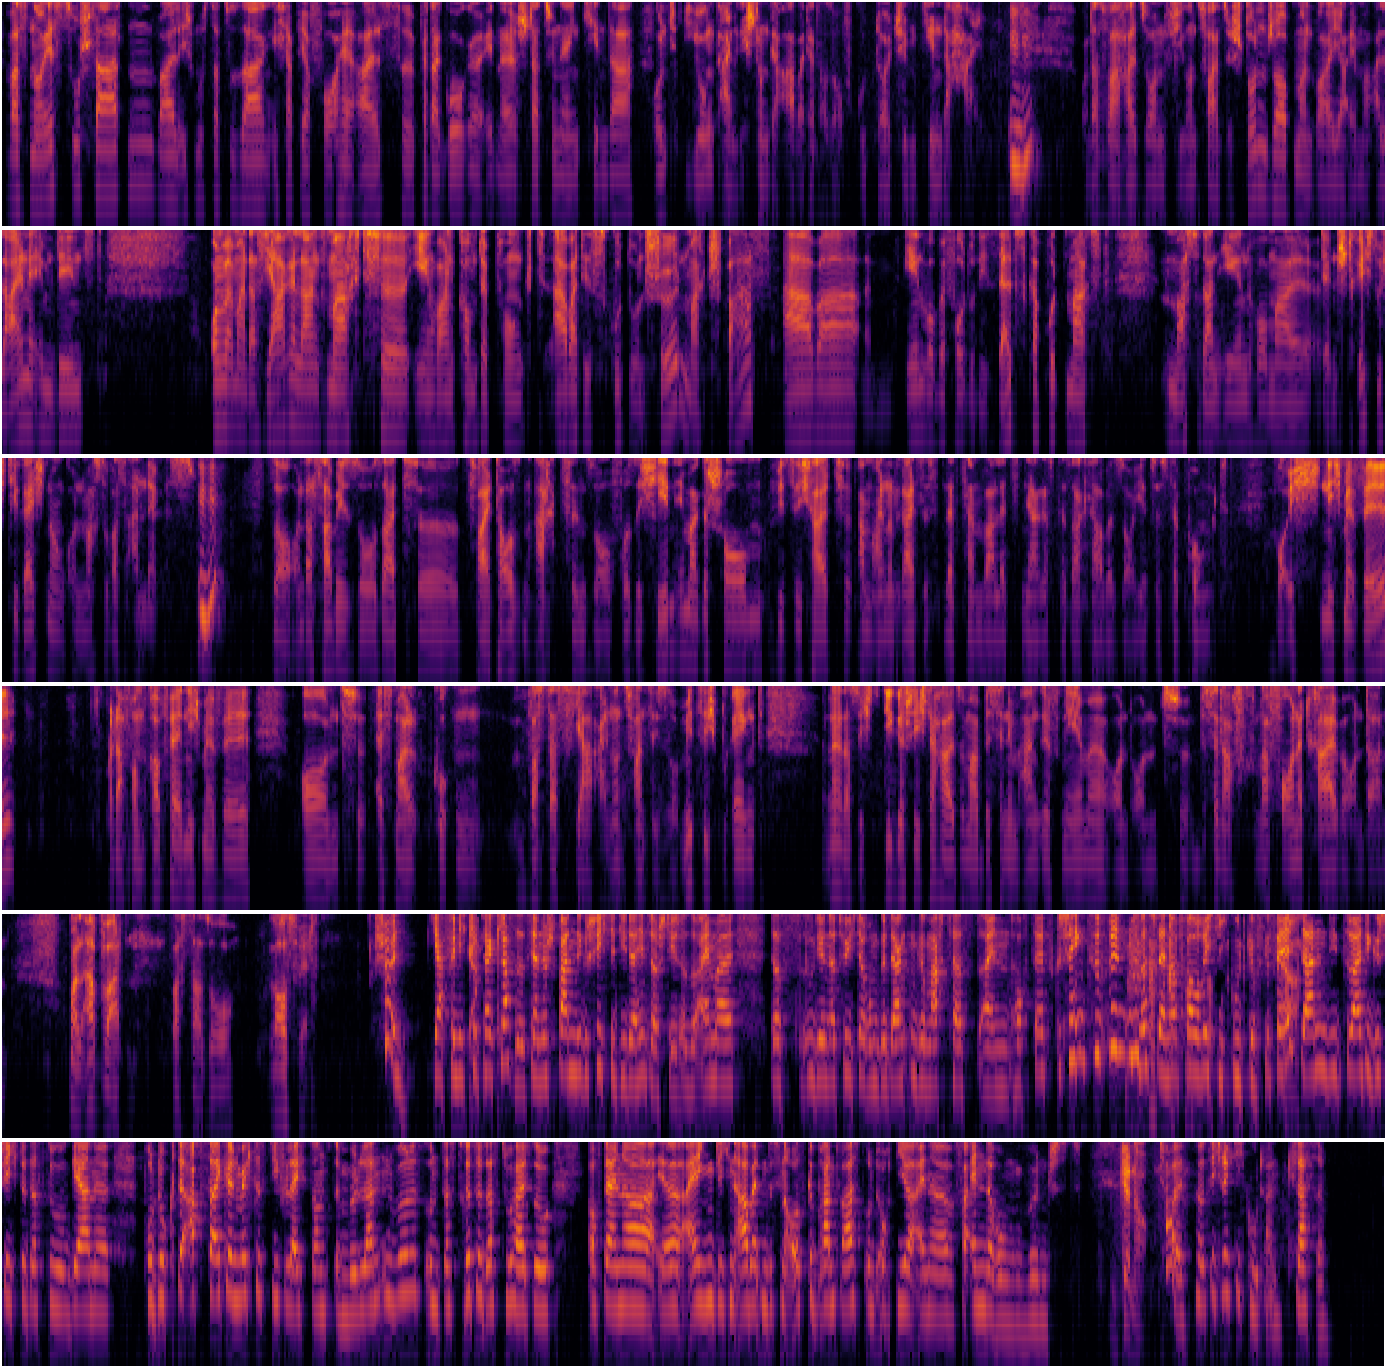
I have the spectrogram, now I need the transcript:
was Neues zu starten, weil ich muss dazu sagen, ich habe ja vorher als äh, Pädagoge in der stationären Kinder- und Jugendeinrichtung gearbeitet, also auf gut Deutsch im Kinderheim. Mhm. Und das war halt so ein 24-Stunden-Job. Man war ja immer alleine im Dienst. Und wenn man das jahrelang macht, äh, irgendwann kommt der Punkt, Arbeit ist gut und schön, macht Spaß, aber ähm, irgendwo, bevor du dich selbst kaputt machst, machst du dann irgendwo mal den Strich durch die Rechnung und machst du was anderes. Mhm. So, und das habe ich so seit äh, 2018 so vor sich hin immer geschoben, bis ich halt am 31. Dezember letzten Jahres gesagt habe, so, jetzt ist der Punkt, wo ich nicht mehr will oder vom Kopf her nicht mehr will und erstmal gucken, was das Jahr 21 so mit sich bringt. Ne, dass ich die Geschichte halt so mal ein bisschen im Angriff nehme und, und ein bisschen nach, nach vorne treibe und dann mal abwarten, was da so raus wird. Schön. Ja, finde ich ja. total klasse. Ist ja eine spannende Geschichte, die dahinter steht. Also einmal, dass du dir natürlich darum Gedanken gemacht hast, ein Hochzeitsgeschenk zu finden, was deiner Frau richtig gut gefällt. Ja. Dann die zweite Geschichte, dass du gerne Produkte upcyclen möchtest, die vielleicht sonst im Müll landen würdest. Und das dritte, dass du halt so auf deiner äh, eigentlichen Arbeit ein bisschen ausgebrannt warst und auch dir eine Veränderung wünschst. Genau. Toll. Hört sich richtig gut an. Klasse.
